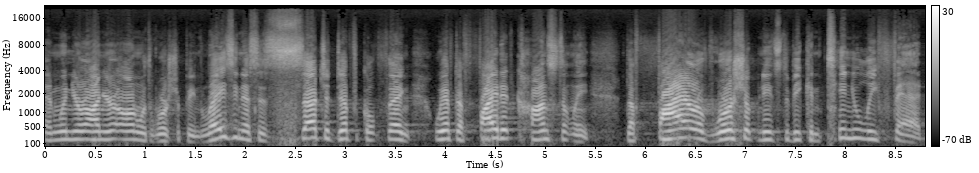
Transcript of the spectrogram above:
and when you're on your own with worshiping. Laziness is such a difficult thing. We have to fight it constantly. The fire of worship needs to be continually fed.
